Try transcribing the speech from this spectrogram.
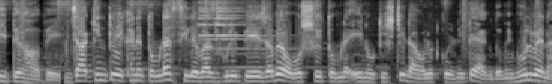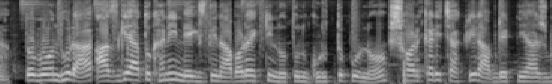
দিতে হবে। যা কিন্তু এখানে তোমরা সিলেবাসগুলি পেয়ে যাবে। অবশ্যই তোমরা এই নোটিশটি ডাউনলোড করে নিতে একদমই ভুলবে না। তো বন্ধুরা, আজকে এতখানি নেক্সট দিন আবারও একটি নতুন গুরুত্বপূর্ণ সরকারি চাকরির আপডেট নিয়ে আসব।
